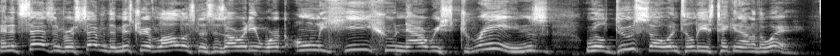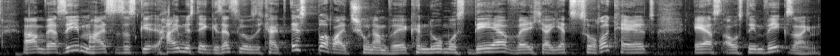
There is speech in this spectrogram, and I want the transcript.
And it says in verse 7 the mystery of lawlessness is already at work. Only he who now restrains will do so until he is taken out of the way. Ähm, Vers 7 heißt es, das Geheimnis der Gesetzlosigkeit ist bereits schon am Wirken, nur muss der, welcher jetzt zurückhält, erst aus dem Weg sein.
